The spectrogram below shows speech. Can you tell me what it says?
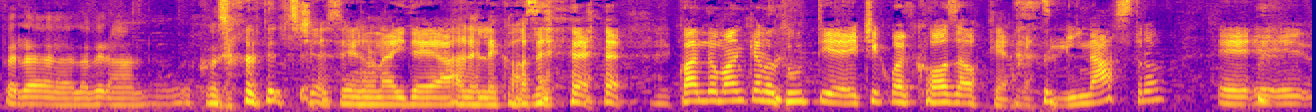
per la, la veranda, o qualcosa del Cioè, genere. se non hai idea delle cose, quando mancano tutti e c'è qualcosa, ok, ragazzi, il nastro e, e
